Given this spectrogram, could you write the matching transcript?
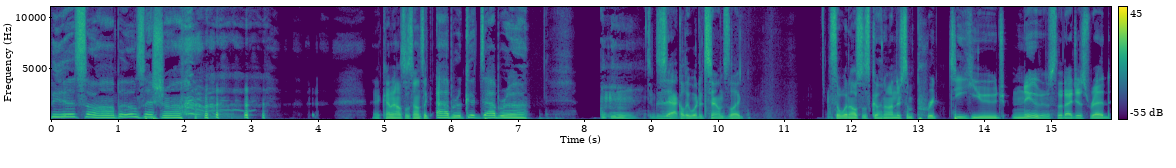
Pizza possession. It kind of also sounds like abracadabra. it's exactly what it sounds like. So, what else is going on? There's some pretty huge news that I just read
